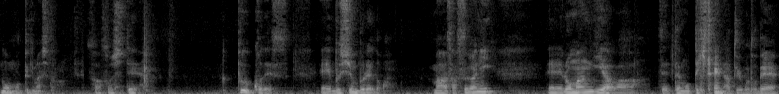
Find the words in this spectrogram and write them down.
のを持ってきました。さあ、そして、プーコです。えー、ブッシュンブレード。まあさすがに、えー、ロマンギアは絶対持ってきたいなということで、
